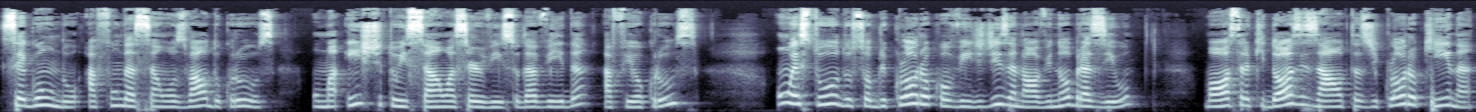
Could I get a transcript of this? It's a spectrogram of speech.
Segundo a Fundação Oswaldo Cruz, uma instituição a serviço da vida, a Fiocruz, um estudo sobre clorocovid-19 no Brasil mostra que doses altas de cloroquina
